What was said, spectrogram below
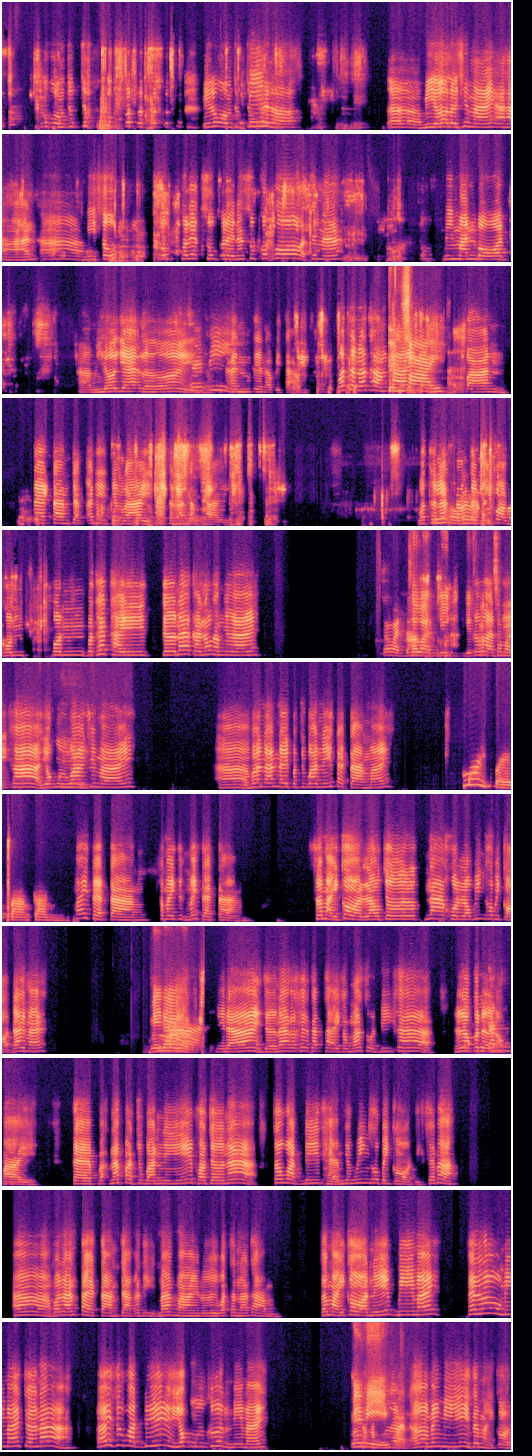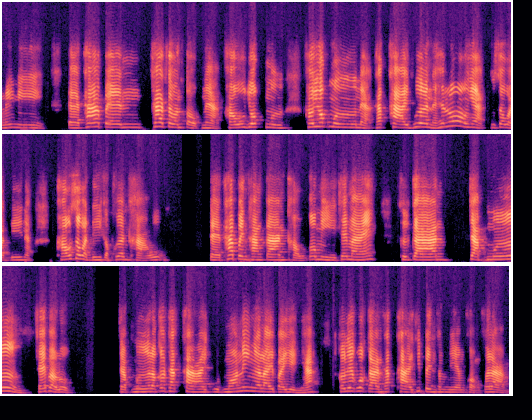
ลูกอมจุ๊บจุ๊บมีลูกอมจุ๊บจุ๊บด้วยเหรอเออมีเยอะเลยใช่ไหมอาหารอ่ามีซุปซุปเขาเรียกซุปอะไรนะซุปข้าวโพดใช่ไหมซุปมีมันบดอ่ามีเยอะแยะเลยเดี๋ยวให้นักเรียนเอาไปทำวัฒนธรรมไทเป็นไฟยปัจจุบัน แตกต่างจากอดีตอย่างไรวัฒนธรรมไทย วัฒนธรรมแต่ปีก่อนคนคนประเทศไทยเจอหน้ากันต้องทำยังไง สวัสดีสวัสดีสวัสดีค่ะ ยกมือไหว้ใช่ไหมอ่า เพราะฉะนั้นในปัจจุบันนี้แตกต่างไหมไม่แตกต่างกัน ไม่แตกต่างทำไมถึงไม่แตกต่าง สมัยก่อนเราเจอหน้าคนเราวิ่งเข้าไปกอดได้ไหมไม่ได้ ไม่ได้ เจอหน้าก็แค่ทักทายคำว่าสวัสดีค่ะ แล้วเราก็เดินออกไป แต่ณปัจจุบันนี้พอเจอหน้า สวัสดีแถมยังวิ่งเข้าไปกอดอีกใช่ป่ะอ่า เพราะฉะนั้นแตกต่างจากอดีตมากมายเลยวัฒนธรรม สมัยก่อนนี้มีไหมเฮลโลมีไหมเจอหน้าเฮ้ยสวัสดี ยกมือขึ้นมีไหม ไม่มีเพื่ค่ะอนเออ ไม่มีสมัยก่อนไม่มี แต่ถ้าเป็นชาติตะวันตกเนี่ยเขายกมือเขายกมือเนี่ย ทักทายเพื่อนเนี่ยเฮลโลเนี่ยคือสวัสดีเนี่ยเขาสวัสดีกับเพื่อนเขา แต่ถ้าเป็นทางการเขาก็มีใช่ไหมคือการจับมือใช่เปล่าลูกจับมือแล้วก็ทักทาย Good Morning อะไรไปอย่างเงี้ยเขาเรียกว่าการทักทายที่เป็นธรรมเนียมของฝรั่ง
